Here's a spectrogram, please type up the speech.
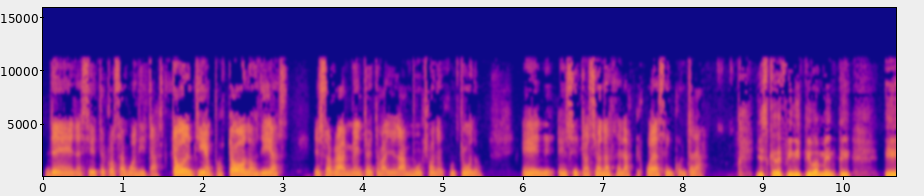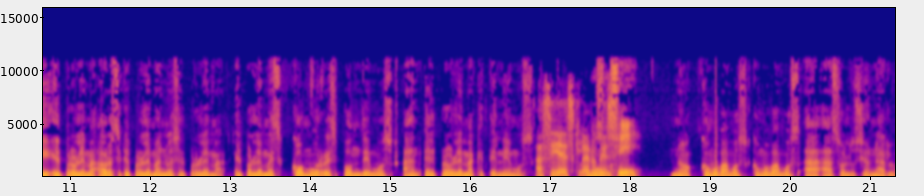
de decirte cosas bonitas todo el tiempo, todos los días, eso realmente te va a ayudar mucho en el futuro, en, en situaciones en las que puedas encontrar. Y es que definitivamente eh, el problema, ahora sí que el problema no es el problema, el problema es cómo respondemos ante el problema que tenemos, Así es, claro ¿Cómo- que sí. ¿no? ¿Cómo vamos, cómo vamos a, a solucionarlo?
